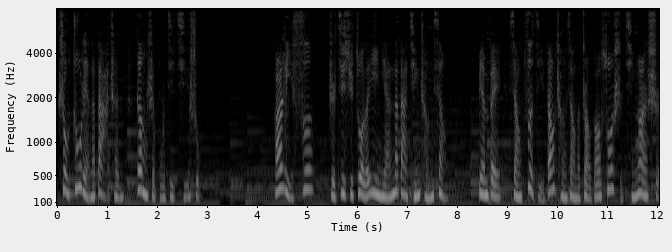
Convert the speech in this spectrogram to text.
受株连的大臣更是不计其数。而李斯只继续做了一年的大秦丞相，便被想自己当丞相的赵高唆使秦二世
